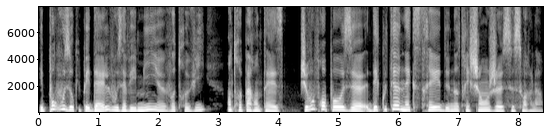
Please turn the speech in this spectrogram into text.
et pour vous occuper d'elle, vous avez mis euh, votre vie entre parenthèses. Je vous propose euh, d'écouter un extrait de notre échange euh, ce soir-là.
